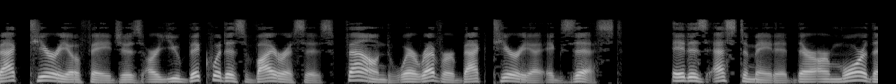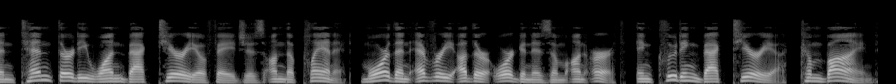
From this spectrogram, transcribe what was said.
Bacteriophages are ubiquitous viruses, found wherever bacteria exist. It is estimated there are more than 1031 bacteriophages on the planet, more than every other organism on Earth, including bacteria. Combined,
